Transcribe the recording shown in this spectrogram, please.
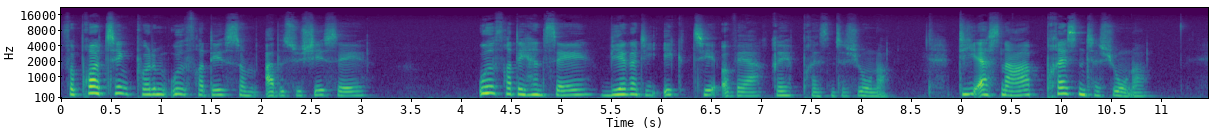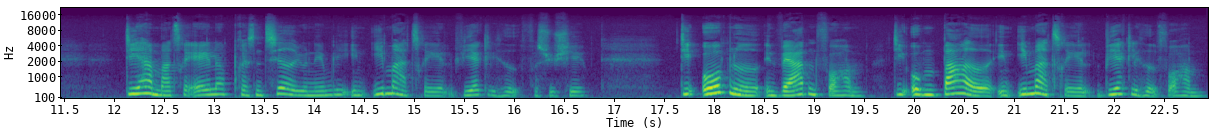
For prøv at tænke på dem ud fra det, som Abbe Suchet sagde. Ud fra det, han sagde, virker de ikke til at være repræsentationer. De er snarere præsentationer. De her materialer præsenterede jo nemlig en immateriel virkelighed for Suchet. De åbnede en verden for ham. De åbenbarede en immateriel virkelighed for ham.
